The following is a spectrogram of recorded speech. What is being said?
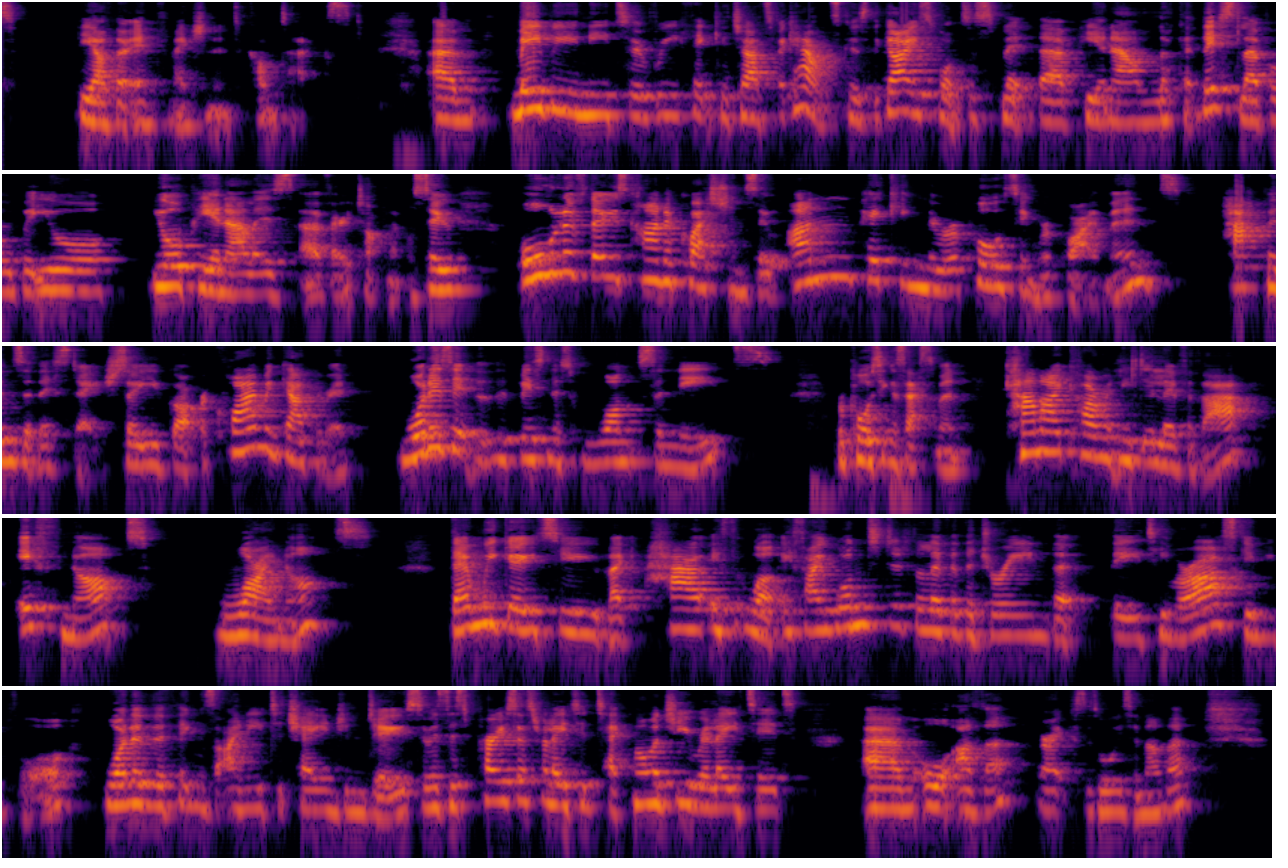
the other information into context. Um, maybe you need to rethink your chart of accounts because the guys want to split their P and L and look at this level, but your your P and L is a very top level. So all of those kind of questions. So unpicking the reporting requirements happens at this stage. So you've got requirement gathering. What is it that the business wants and needs? Reporting assessment Can I currently deliver that? If not, why not? Then we go to like how, if, well, if I wanted to deliver the dream that the team are asking me for, what are the things that I need to change and do? So is this process related, technology related, um, or other, right? Because there's always another.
